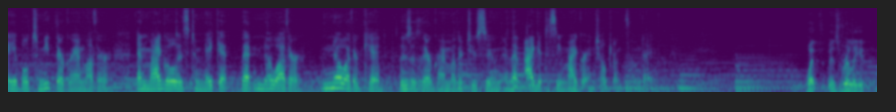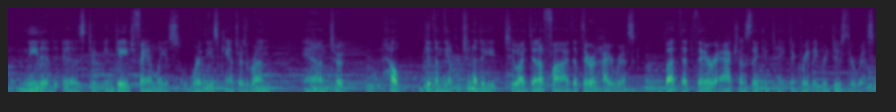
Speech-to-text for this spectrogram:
able to meet their grandmother, and my goal is to make it that no other, no other kid loses their grandmother too soon, and that I get to see my grandchildren someday. What is really needed is to engage families where these cancers run and to help give them the opportunity to identify that they're at high risk, but that there are actions they can take to greatly reduce their risk.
